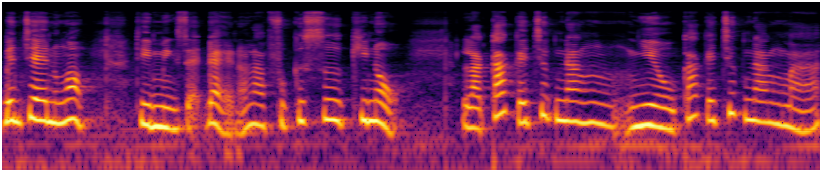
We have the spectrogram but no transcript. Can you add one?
bên trên đúng không? Thì mình sẽ để nó là fukusu kino là các cái chức năng nhiều các cái chức năng mà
